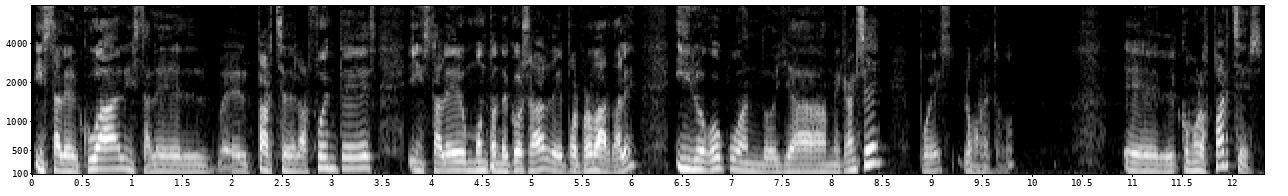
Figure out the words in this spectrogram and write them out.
instalé el QAL, instalé el, parche de las fuentes, instalé un montón de cosas de, por probar, ¿vale? Y luego cuando ya me cansé, pues lo borré todo. como los parches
